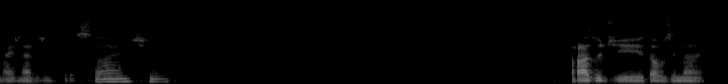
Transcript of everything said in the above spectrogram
Mais nada de interessante. Prazo de, da usina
